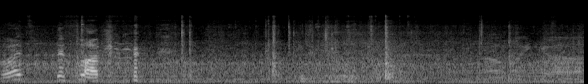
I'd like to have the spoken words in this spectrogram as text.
what the fuck? oh my god.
